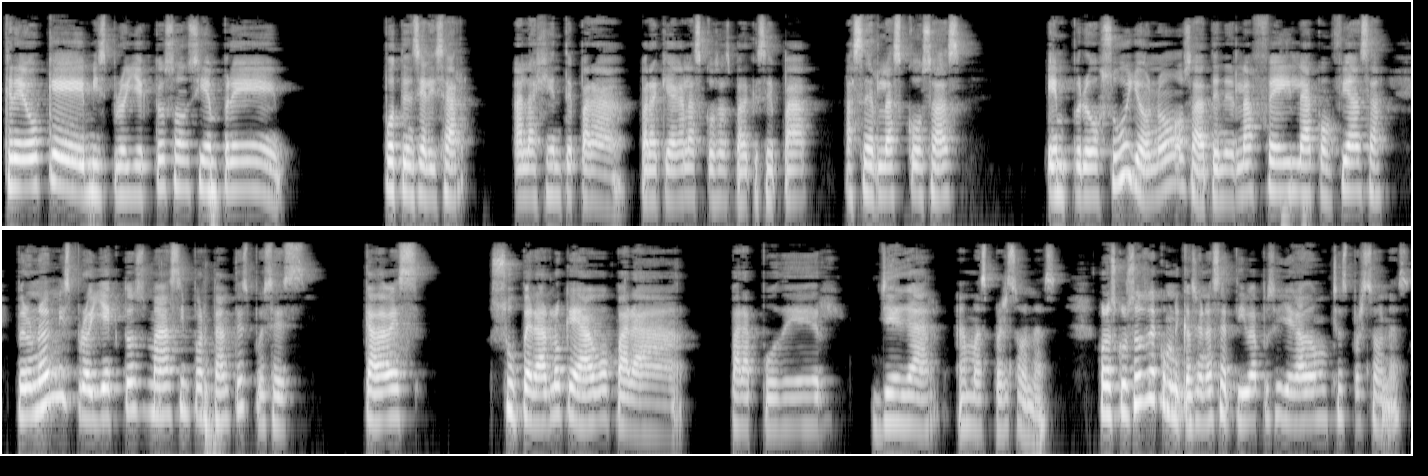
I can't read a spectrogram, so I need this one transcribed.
creo que mis proyectos son siempre potencializar a la gente para, para que haga las cosas, para que sepa hacer las cosas en pro suyo, ¿no? O sea, tener la fe y la confianza. Pero uno de mis proyectos más importantes, pues es cada vez superar lo que hago para, para poder llegar a más personas. Con los cursos de comunicación asertiva, pues he llegado a muchas personas.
